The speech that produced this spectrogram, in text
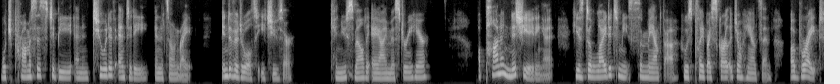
which promises to be an intuitive entity in its own right, individual to each user. Can you smell the AI mystery here? Upon initiating it, he is delighted to meet Samantha, who is played by Scarlett Johansson, a bright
